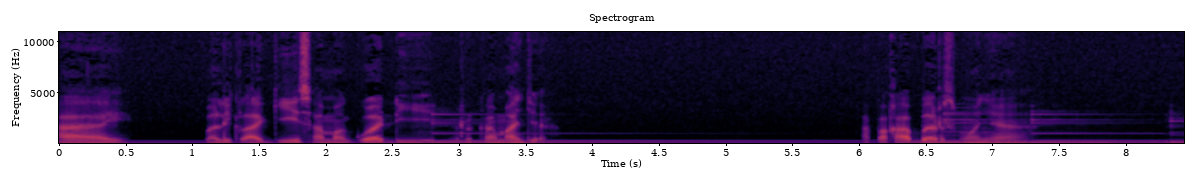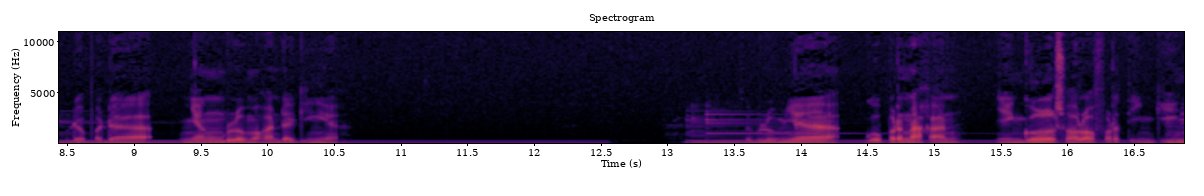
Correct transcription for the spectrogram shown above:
Hai, balik lagi sama gua di Rekam Aja. Apa kabar semuanya? Udah pada kenyang belum makan dagingnya? Sebelumnya gue pernah kan nyenggol soal overthinking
